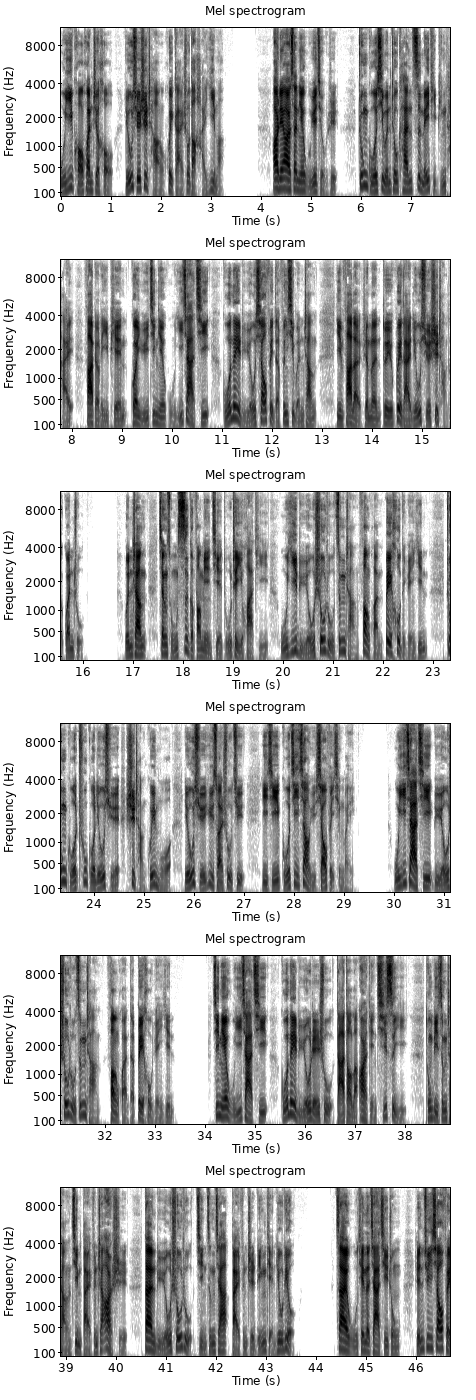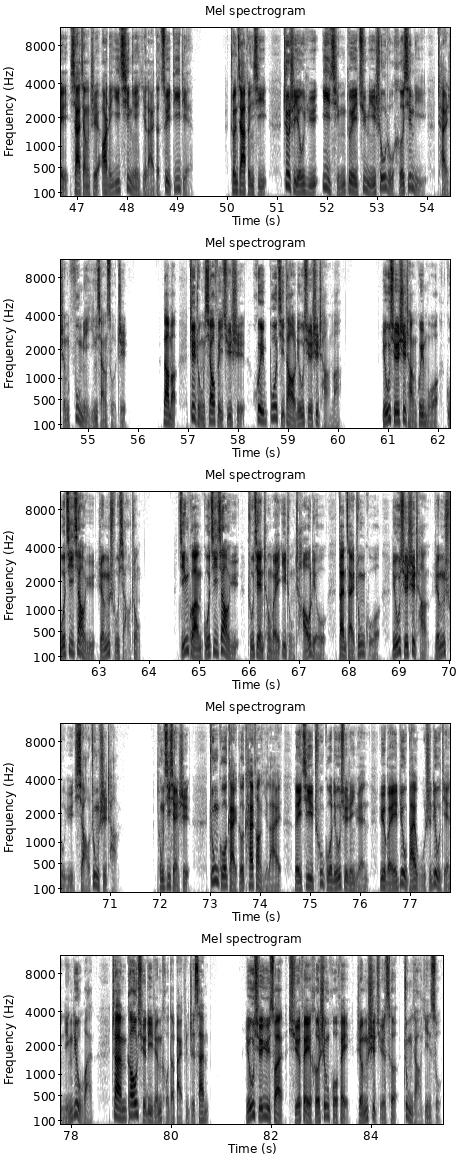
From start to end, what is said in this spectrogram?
五一狂欢之后，留学市场会感受到寒意吗？二零二三年五月九日，中国新闻周刊自媒体平台发表了一篇关于今年五一假期国内旅游消费的分析文章，引发了人们对未来留学市场的关注。文章将从四个方面解读这一话题：五一旅游收入增长放缓背后的原因、中国出国留学市场规模、留学预算数据以及国际教育消费行为。五一假期旅游收入增长放缓的背后原因：今年五一假期国内旅游人数达到了二点七四亿，同比增长近百分之二十，但旅游收入仅增加百分之零点六六。在五天的假期中，人均消费下降至二零一七年以来的最低点。专家分析，这是由于疫情对居民收入核心里产生负面影响所致。那么，这种消费趋势会波及到留学市场吗？留学市场规模，国际教育仍属小众。尽管国际教育逐渐成为一种潮流，但在中国，留学市场仍属于小众市场。统计显示。中国改革开放以来，累计出国留学人员约为六百五十六点零六万，占高学历人口的百分之三。留学预算，学费和生活费仍是决策重要因素。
